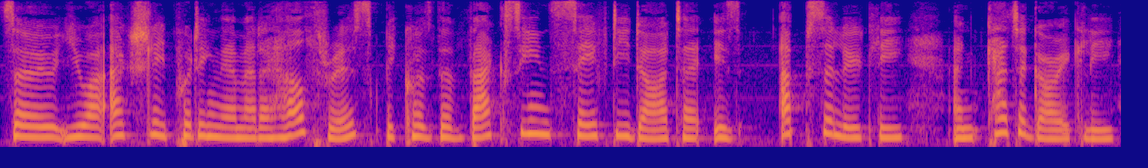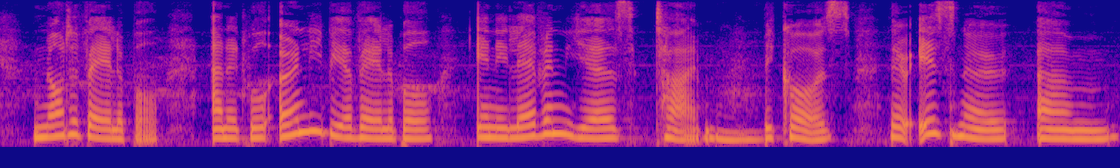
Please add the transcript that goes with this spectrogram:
So you are actually putting them at a health risk because the vaccine safety data is absolutely and categorically not available. And it will only be available in 11 years' time mm. because there is no um,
